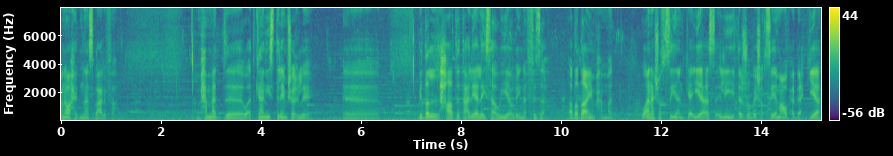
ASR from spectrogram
أنا واحد الناس بعرفها. محمد وقت كان يستلم شغلة بضل حاطط عليها ليساويها ولينفذها. أبضاي محمد. وأنا شخصيا كإياس لي تجربة شخصية معه بحب أحكيها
